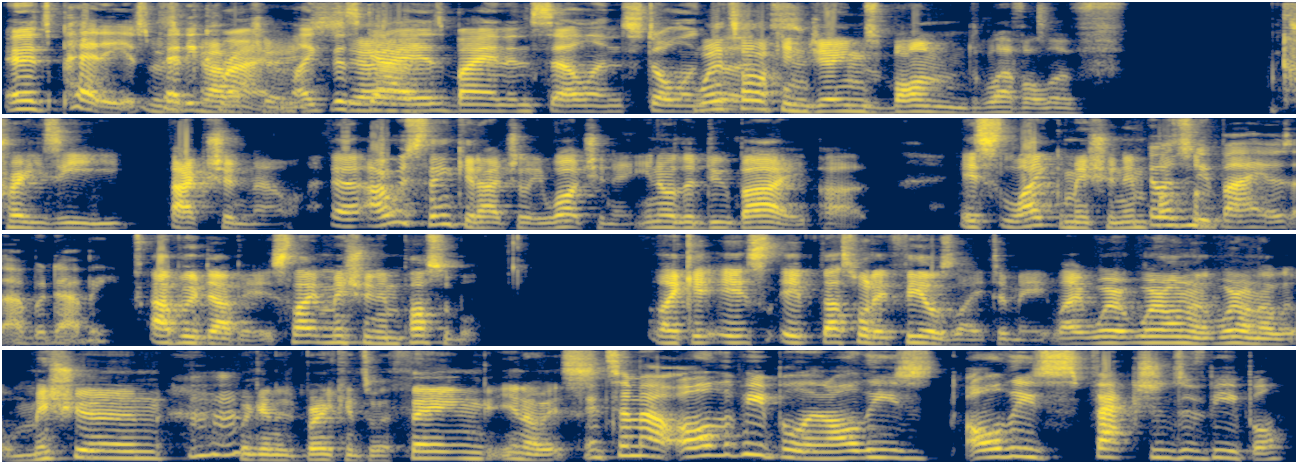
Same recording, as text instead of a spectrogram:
and it's petty. It's There's petty crime. chase. Like this Yeah. guy is buying and selling stolen. We're goods. talking James Bond level of crazy action now. Uh, I was thinking actually watching it. You know the Dubai part. It's like Mission Impossible. It was. Dubai. It was Abu Dhabi. Abu Dhabi. It's like Mission Impossible. Like it, it's it, that's what it feels like to me. Like we're we're on a we're on a little mission. Mm-hmm. We're going to break into a thing. You know, it's And somehow all the people and all these all these factions of people,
